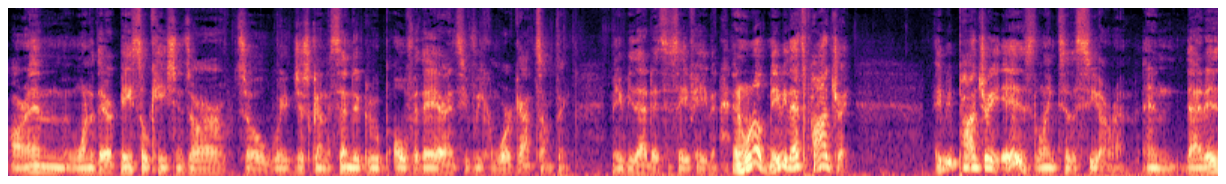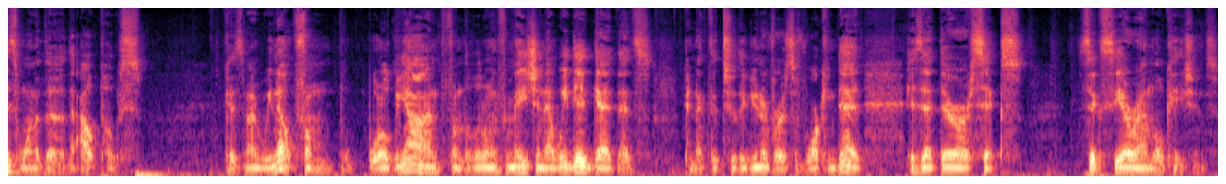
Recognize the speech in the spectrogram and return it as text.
RM, one of their base locations are. So we're just going to send a group over there and see if we can work out something. Maybe that is a safe haven. And who knows? Maybe that's Padre. Maybe Padre is linked to the CRM, and that is one of the, the outposts. Because remember, we know from World Beyond, from the little information that we did get that's connected to the universe of Walking Dead, is that there are six, six CRM locations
